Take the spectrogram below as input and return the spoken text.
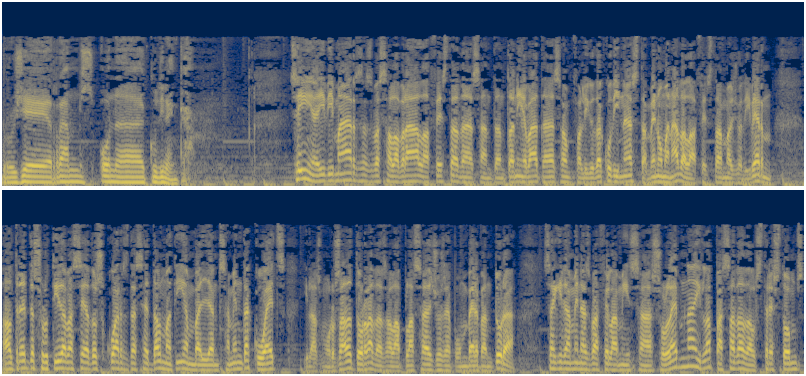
Roger Rams, Ona Codinenca. Sí, ahir dimarts es va celebrar la festa de Sant Antoni Abat a Sant Feliu de Codines, també anomenada la Festa Major d'hivern. El tret de sortida va ser a dos quarts de set del matí amb el llançament de coets i l'esmorzar de torrades a la plaça Josep Humbert Ventura. Seguidament es va fer la missa solemne i la passada dels tres toms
